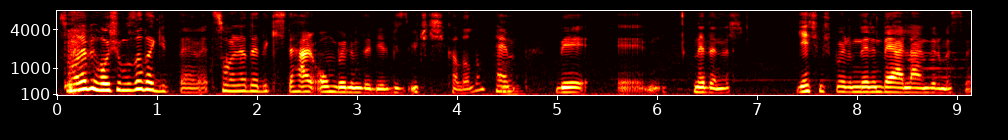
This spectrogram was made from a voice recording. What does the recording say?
Sonra bir hoşumuza da gitti evet. Sonra dedik işte her 10 bölümde bir biz 3 kişi kalalım. Hem bir e, ne denir? Geçmiş bölümlerin değerlendirmesi,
